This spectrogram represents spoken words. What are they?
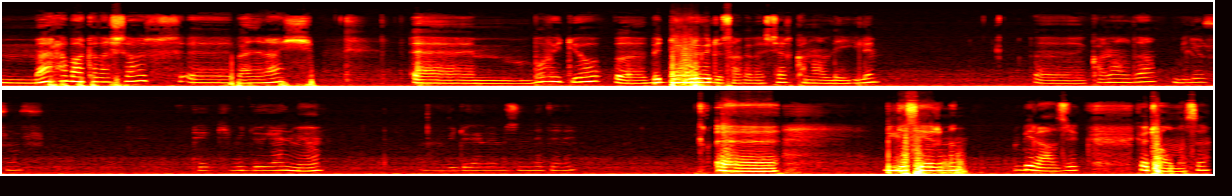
Merhaba arkadaşlar, ee, ben Eray. Ee, bu video e, bir duyuru videosu arkadaşlar kanalla ilgili. Ee, kanalda biliyorsunuz pek video gelmiyor. Video gelmemesinin nedeni ee, bilgisayarımın birazcık kötü olması.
